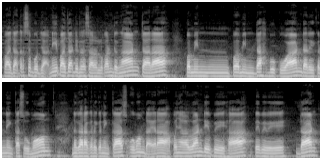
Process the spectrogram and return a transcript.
pajak tersebut yakni pajak disalurkan dengan cara pemin, pemindah bukuan dari rekening kas umum negara ke rekening kas umum daerah penyaluran DPH PBB dan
